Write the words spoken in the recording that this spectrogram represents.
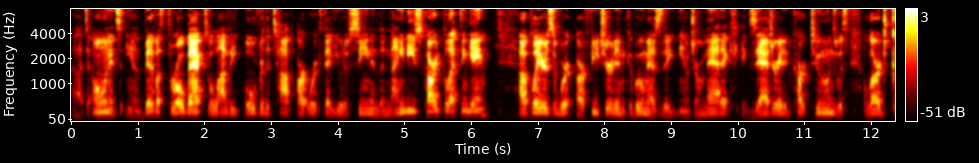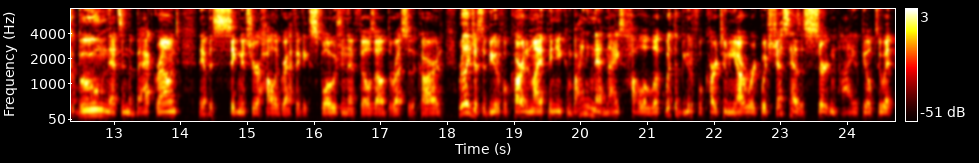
uh, to own. It's you know a bit of a throwback to a lot of the over the top artwork that you would have seen in the 90s card collecting game. Uh, players were, are featured in Kaboom as the you know dramatic, exaggerated cartoons with a large kaboom that's in the background. They have this signature holographic explosion that fills out the rest of the card. Really, just a beautiful card in my opinion, combining that nice holo look with the beautiful cartoony artwork, which just has a certain eye appeal to it.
